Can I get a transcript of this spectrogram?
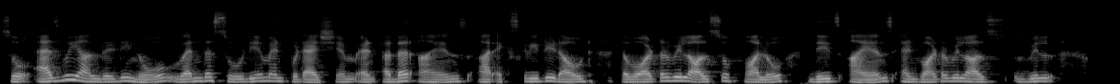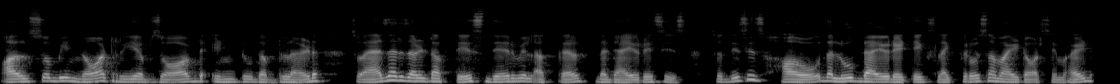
So as we already know when the sodium and potassium and other ions are excreted out the water will also follow these ions and water will also will also be not reabsorbed into the blood. So as a result of this there will occur the diuresis. So this is how the loop diuretics like furosemide or semide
